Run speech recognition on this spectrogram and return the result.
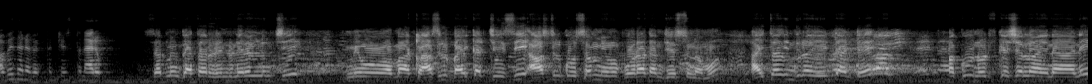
ఆవేదన వ్యక్తం చేస్తున్నారు. సార్ మేము గత రెండు నెలల నుంచి మేము మా క్లాసులు బైకట్ చేసి హాస్టల్ కోసం మేము పోరాటం చేస్తున్నాము. అయితే ఇందులో ఏంటంటే మాకు నోటిఫికేషన్లో అయినా అని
